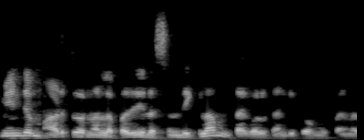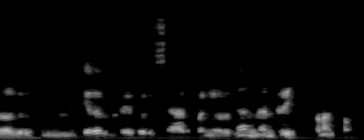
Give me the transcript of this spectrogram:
மீண்டும் அடுத்த ஒரு நல்ல பதிவில் சந்திக்கலாம். தகவல் கண்டிப்பாக உங்களுக்கு பயனுள்ளதாக இருக்கும்னு நினைக்கிறேன். நிறைய பேர் ஷேர் பண்ணி விடுங்க நன்றி வணக்கம்.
